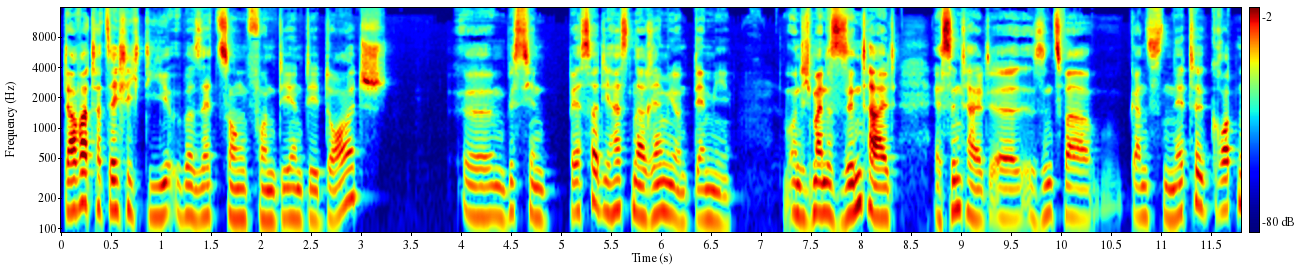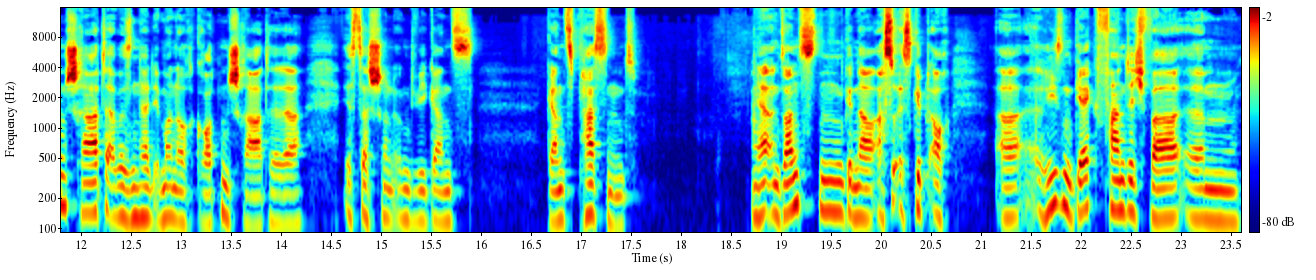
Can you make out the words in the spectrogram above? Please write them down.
da war tatsächlich die Übersetzung von D&D Deutsch äh, ein bisschen besser. Die heißen da Remy und Demi. Und ich meine, es sind halt, es sind halt, äh, es sind zwar ganz nette Grottenschrate, aber es sind halt immer noch Grottenschrate. Da ist das schon irgendwie ganz, ganz passend. Ja, ansonsten, genau. Achso, es gibt auch, äh, Riesengag fand ich, war ähm,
